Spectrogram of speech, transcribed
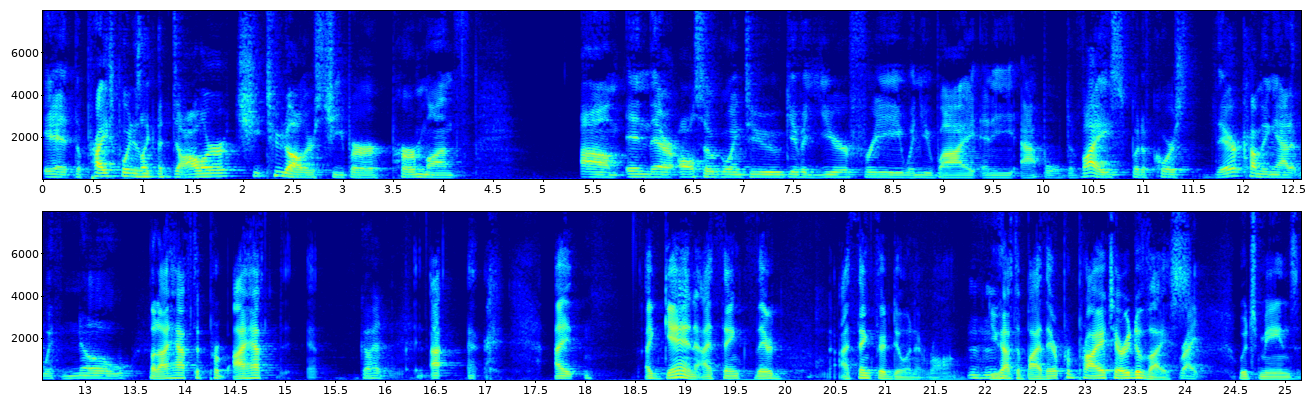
It the price point is like a dollar, two dollars cheaper per month. Um, and they're also going to give a year free when you buy any Apple device. But of course, they're coming at it with no. but I have to. I have. To, Go ahead. I, I, again, I think they're. I think they're doing it wrong. You have to buy their proprietary device, Mm-hmm. Right. Which means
